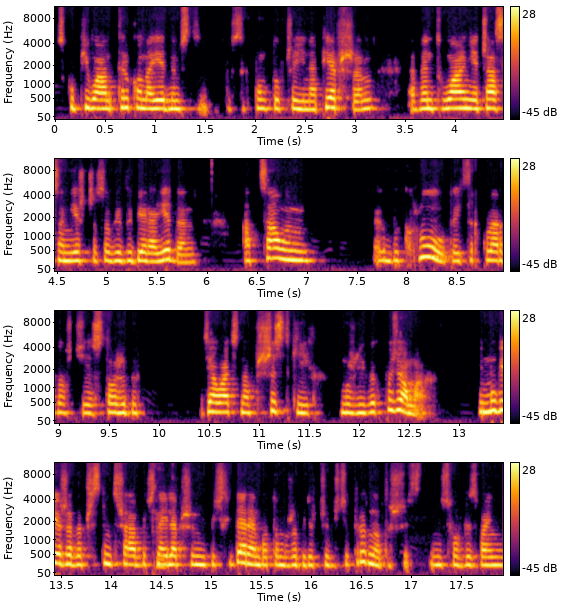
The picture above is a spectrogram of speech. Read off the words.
skupiła tylko na jednym z, z tych punktów, czyli na pierwszym, ewentualnie czasem jeszcze sobie wybiera jeden, a całym jakby clue tej cyrkularności jest to, żeby działać na wszystkich możliwych poziomach. Nie mówię, że we wszystkim trzeba być najlepszym i być liderem, bo to może być oczywiście trudno, też jest mnóstwo wyzwań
